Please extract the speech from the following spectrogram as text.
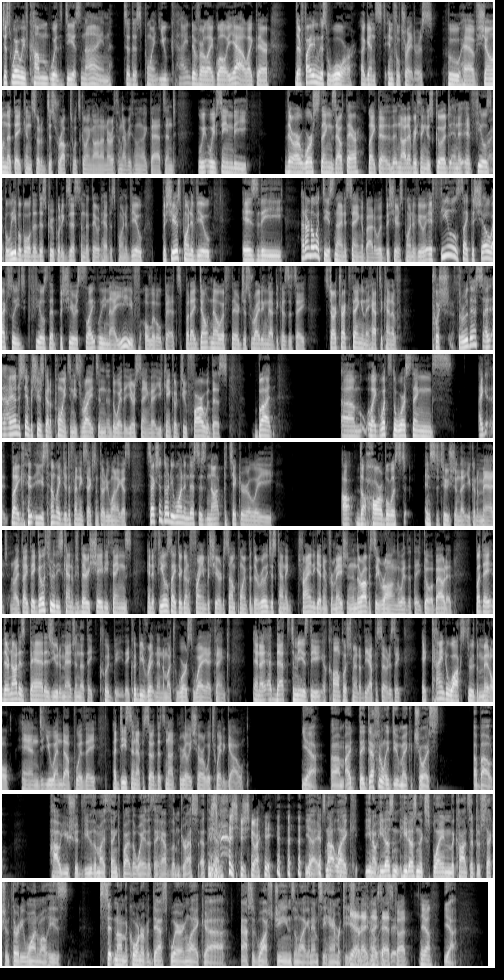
just where we've come with DS9 to this point, you kind of are like, well, yeah, like they're they're fighting this war against infiltrators who have shown that they can sort of disrupt what's going on on Earth and everything like that. And we we've seen the there are worse things out there. Like the, the not everything is good, and it, it feels Right. believable that this group would exist and that they would have this point of view. Bashir's point of view is the I don't know what DS9 is saying about it with Bashir's point of view. It feels like the show actually feels that Bashir is slightly naive a little bit, but I don't know if they're just writing that because it's a Star Trek thing and they have to kind of push through this. I, I understand Bashir's got a point and he's right in the way that you're saying that you can't go too far with this, but um, like what's the worst things? I like you sound like you're defending Section 31. I guess Section 31 in this is not particularly uh, the horriblest institution that you could imagine, right? Like they go through these kind of very shady things, and it feels like they're going to frame Bashir to some point, but they're really just kind of trying to get information, and they're obviously wrong the way that they go about it. But they they're not as bad as you'd imagine that they could be. They could be written in a much worse way, I think. And I- that to me is the accomplishment of the episode is it it kind of walks through the middle, and you end up with a a decent episode that's not really sure which way to go. Yeah. Um, I they definitely do make a choice about how you should view them, I think, by the way that they have them dress at the end. sure. yeah, it's not like, you know, he doesn't he doesn't explain the concept of section 31 while he's sitting on the corner of a desk wearing like uh acid wash jeans and like an MC Hammer t-shirt. yeah, ni- you know? nice ascot. yeah. Yeah.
